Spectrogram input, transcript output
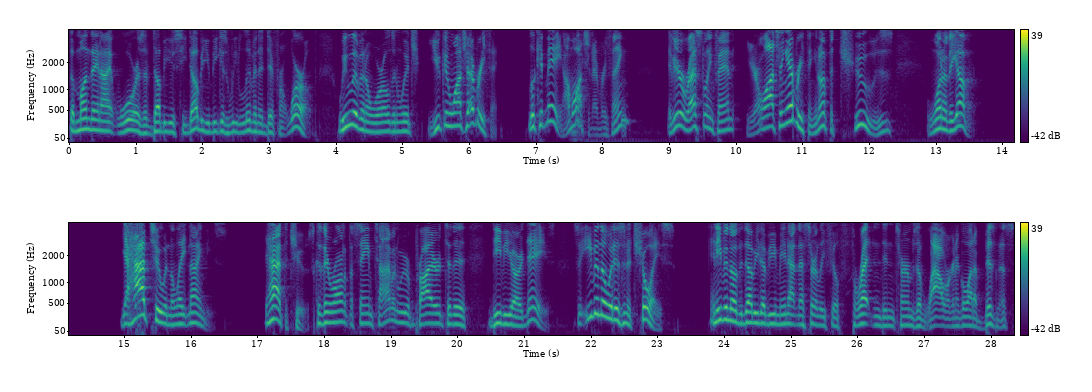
the Monday Night Wars of WCW because we live in a different world. We live in a world in which you can watch everything. Look at me. I'm watching everything. If you're a wrestling fan, you're watching everything. You don't have to choose one or the other. You had to in the late 90s. You had to choose because they were on at the same time and we were prior to the DVR days. So even though it isn't a choice, and even though the WWE may not necessarily feel threatened in terms of, wow, we're going to go out of business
